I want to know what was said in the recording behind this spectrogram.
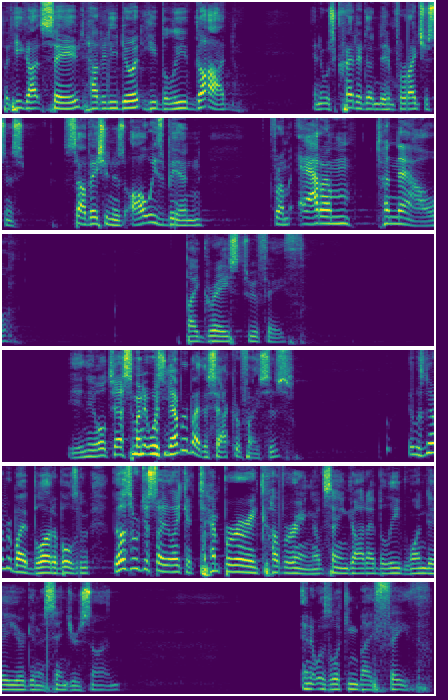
but he got saved. How did he do it? He believed God, and it was credited unto him for righteousness. Salvation has always been from Adam to now by grace through faith. In the Old Testament, it was never by the sacrifices. It was never by blood of bulls. Those were just like a temporary covering of saying, God, I believe one day you're going to send your son. And it was looking by faith.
